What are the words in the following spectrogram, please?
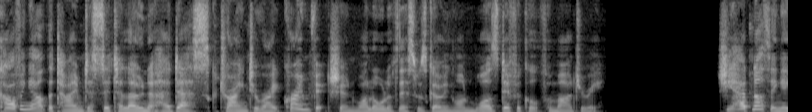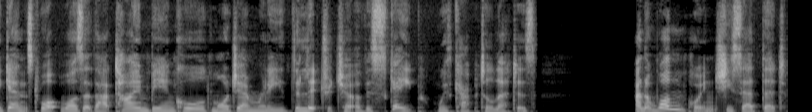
Carving out the time to sit alone at her desk trying to write crime fiction while all of this was going on was difficult for Margery. She had nothing against what was at that time being called more generally the literature of escape with capital letters. And at one point she said that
